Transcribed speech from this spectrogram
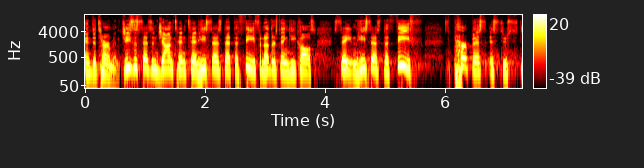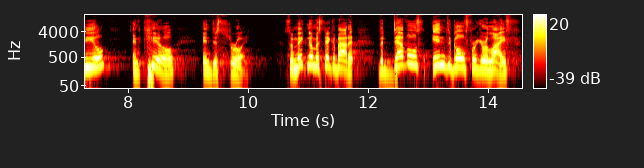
and determined. Jesus says in John 10 10, he says that the thief, another thing he calls Satan, he says the thief's purpose is to steal and kill and destroy. So make no mistake about it, the devil's end goal for your life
